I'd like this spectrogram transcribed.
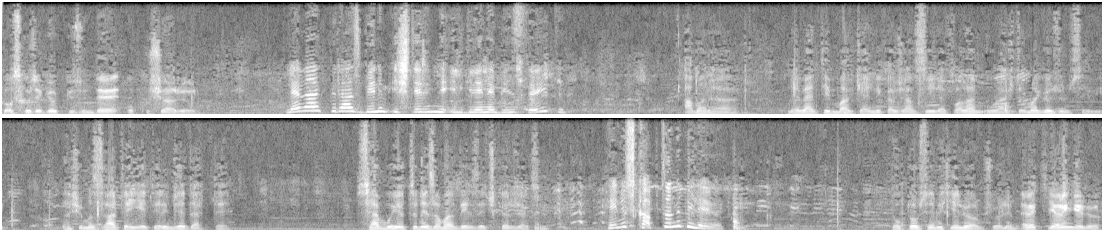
...koskoca gökyüzünde o kuşu arıyorum. Levent biraz benim işlerimle ilgilenebilseydi. Aman ha. Levent'in mankenlik ajansıyla falan uğraştırma gözünü seveyim. Başımız zaten yeterince dertte. Sen bu yatı ne zaman denize çıkaracaksın? Henüz kaptanı bile yok. Doktor Semih geliyormuş öyle mi? Evet yarın geliyor.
